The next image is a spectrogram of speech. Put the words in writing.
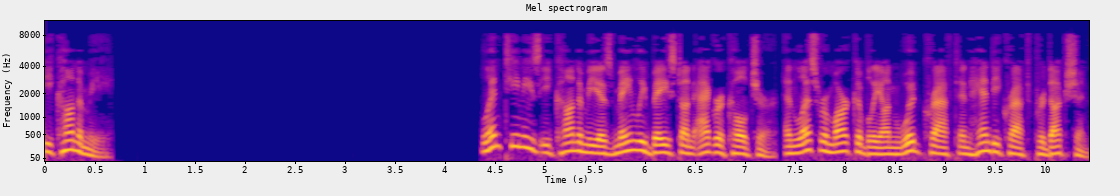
Economy Lentini's economy is mainly based on agriculture, and less remarkably on woodcraft and handicraft production.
